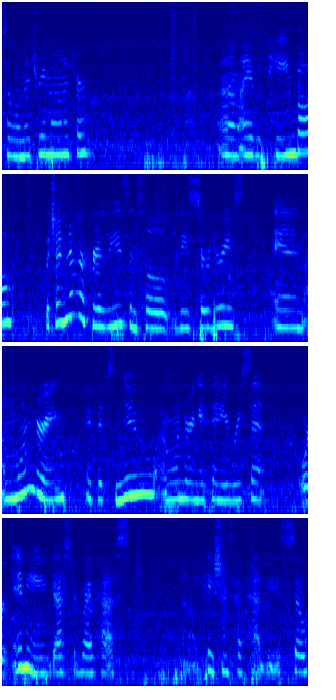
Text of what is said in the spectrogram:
telemetry monitor. Um, I have a pain ball which I've never heard of these until these surgeries, and I'm wondering if it's new. I'm wondering if any recent or any gastric bypass uh, patients have had these. So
